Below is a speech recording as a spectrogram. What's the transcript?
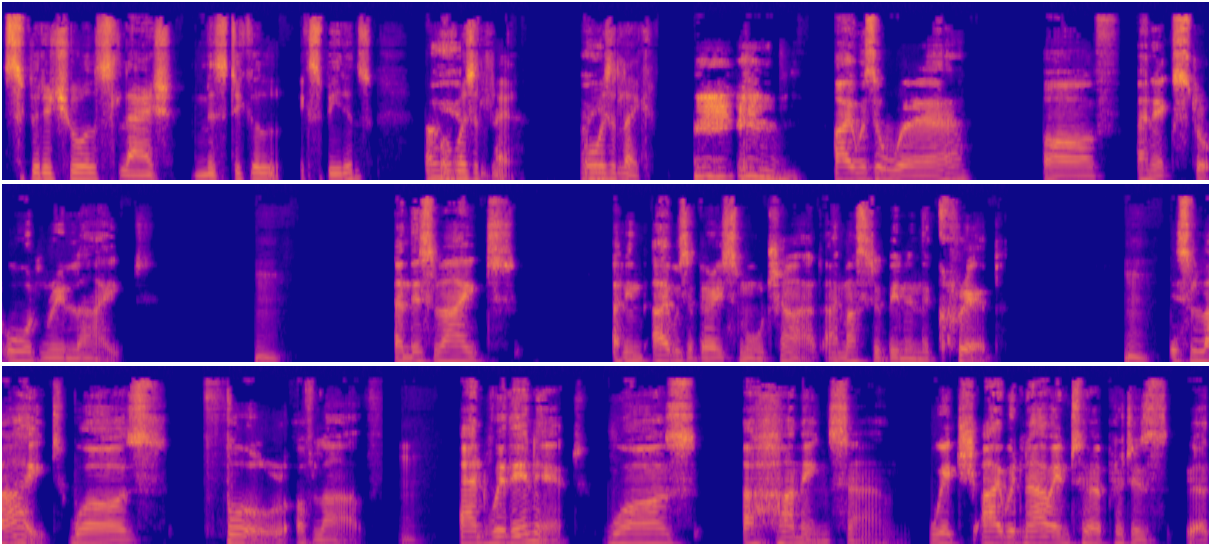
spiritual slash mystical experience? Oh, what yeah. was it like? What oh, was it like? I was aware of an extraordinary light. Mm. And this light, I mean, I was a very small child. I must have been in the crib. Mm. This light was full of love. Mm. And within it was a humming sound, which I would now interpret as uh,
